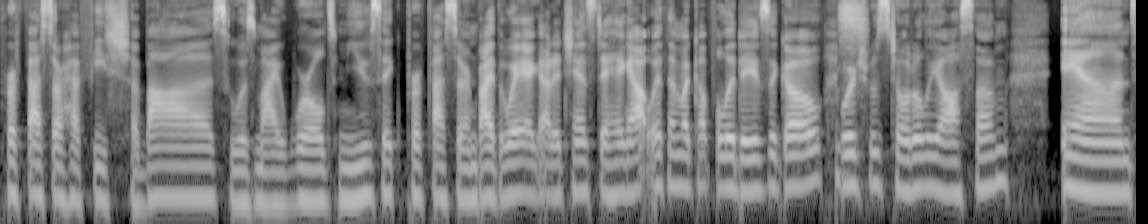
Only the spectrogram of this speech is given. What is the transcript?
Professor Hafiz Shabazz, who was my world music professor. And by the way, I got a chance to hang out with him a couple of days ago, which was totally awesome. And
